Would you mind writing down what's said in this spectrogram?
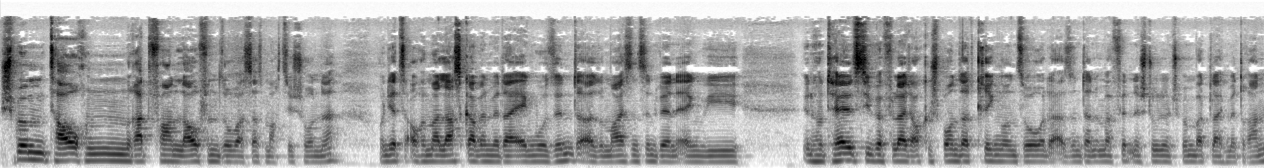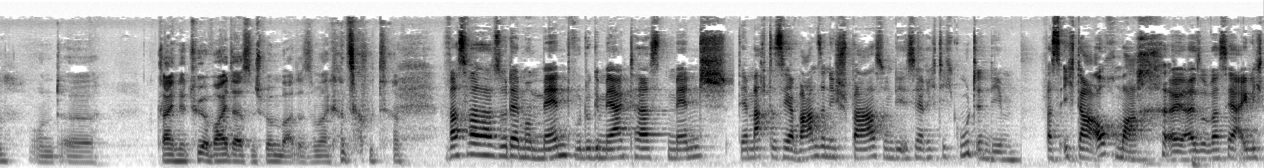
Schwimmen, Tauchen, Radfahren, Laufen, sowas, das macht sie schon, ne? Und jetzt auch im Alaska, wenn wir da irgendwo sind. Also meistens sind wir in irgendwie in Hotels, die wir vielleicht auch gesponsert kriegen und so. Da sind dann immer Fitnessstudio und Schwimmbad gleich mit dran. Und äh, gleich eine Tür weiter ist ein Schwimmbad, das ist immer ganz gut. Was war so der Moment, wo du gemerkt hast, Mensch, der macht es ja wahnsinnig Spaß und die ist ja richtig gut in dem, was ich da auch mache. Äh, also was ja eigentlich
